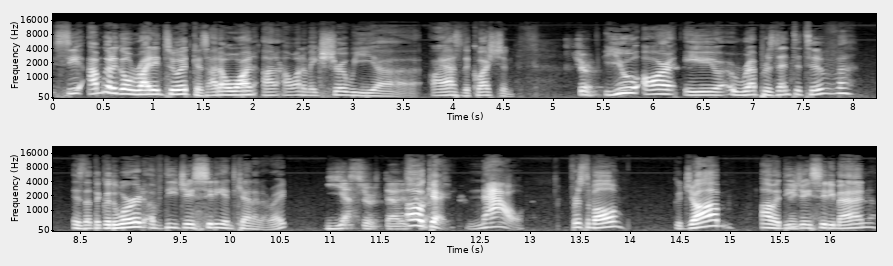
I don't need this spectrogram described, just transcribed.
See, I'm gonna go right into it because I don't want. I, I want to make sure we. Uh, I ask the question. Sure. You are a representative. Is that the good word of DJ City in Canada, right? Yes, sir. That is Okay. correct. Now, first of all, good job. I'm a DJ City man.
